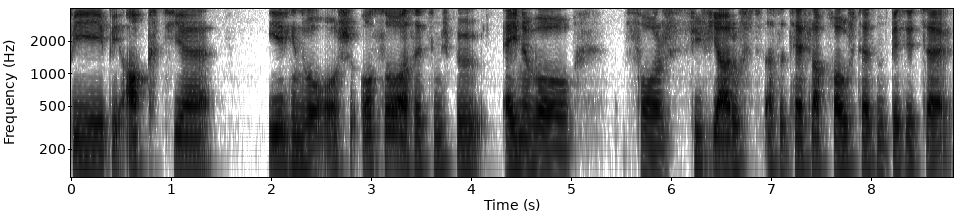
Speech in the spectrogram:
bei, bei Aktien irgendwo auch, auch so, also jetzt zum Beispiel einer, der vor fünf Jahren auf, also Tesla gekauft hat und bis jetzt, äh,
